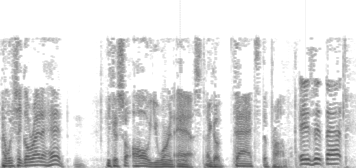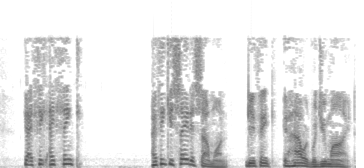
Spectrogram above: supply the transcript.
I would say, go right ahead. He goes, so, oh, you weren't asked. I go, that's the problem. Is it that? Yeah, I think, I think, I think you say to someone, do you think, Howard, would you mind?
